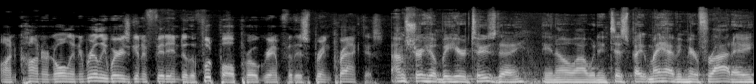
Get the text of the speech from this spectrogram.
on Connor Noland and really where he's going to fit into the football program for this spring practice. I'm sure he'll be here Tuesday. You know, I would anticipate may have him here Friday.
